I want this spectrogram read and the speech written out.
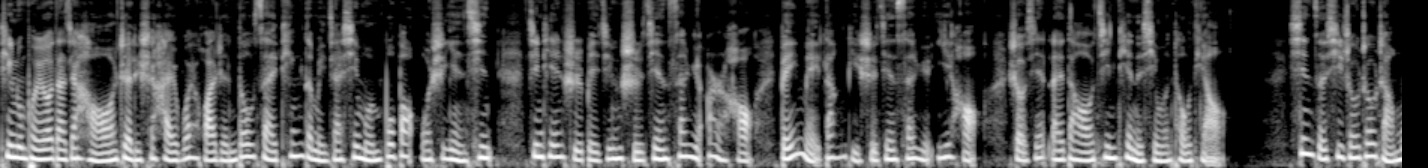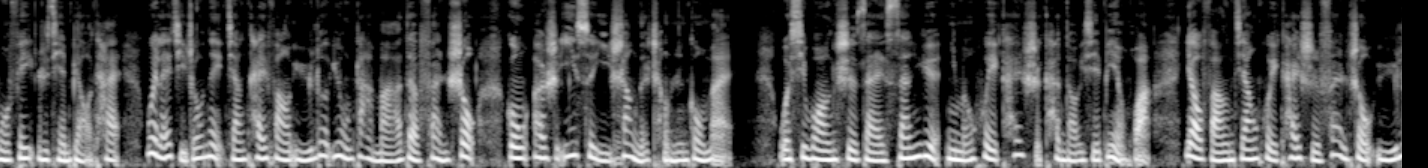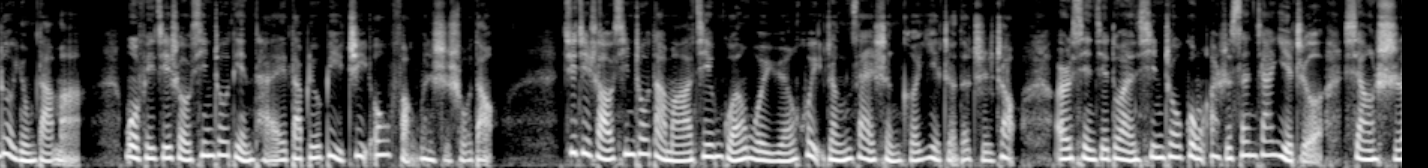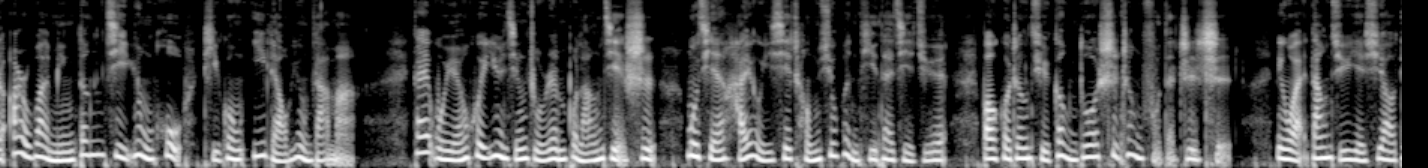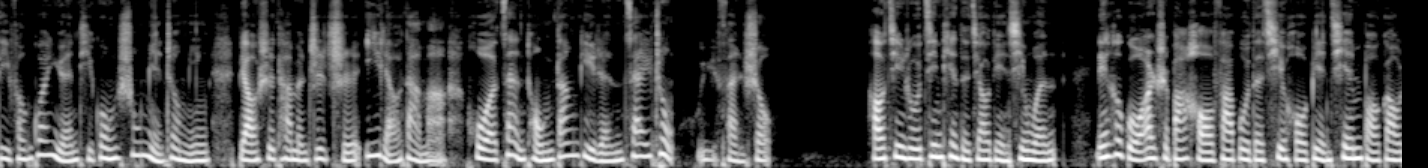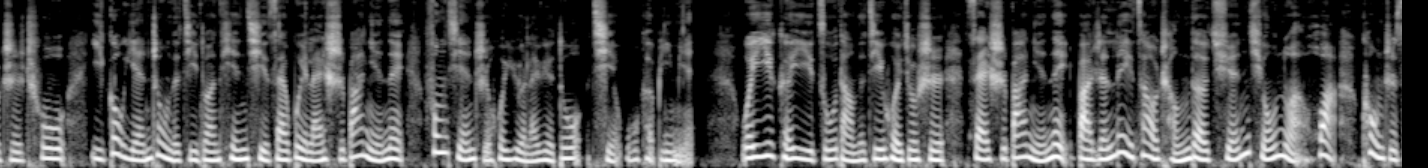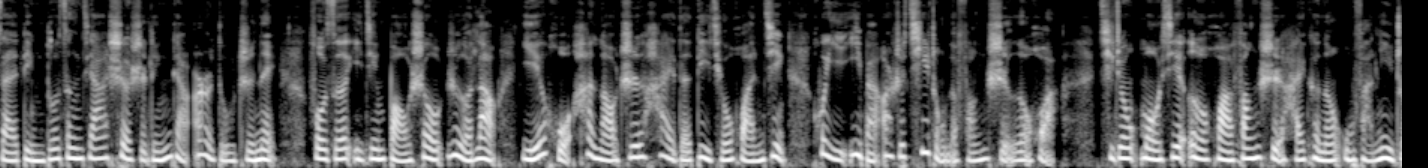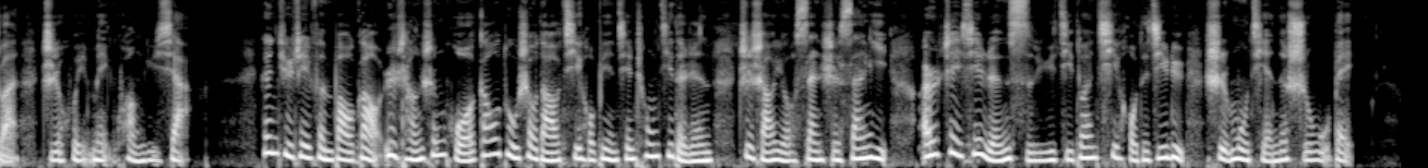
听众朋友，大家好，这里是海外华人都在听的美家新闻播报，我是燕欣。今天是北京时间三月二号，北美当地时间三月一号。首先来到今天的新闻头条：新泽西州州长莫菲日前表态，未来几周内将开放娱乐用大麻的贩售，供二十一岁以上的成人购买。我希望是在三月，你们会开始看到一些变化，药房将会开始贩售娱乐用大麻。莫菲接受新州电台 WBGO 访问时说道：“据介绍，新州大麻监管委员会仍在审核业者的执照，而现阶段新州共二十三家业者向十二万名登记用户提供医疗用大麻。”该委员会运行主任布朗解释，目前还有一些程序问题待解决，包括争取更多市政府的支持。另外，当局也需要地方官员提供书面证明，表示他们支持医疗大麻或赞同当地人栽种与贩售。好，进入今天的焦点新闻。联合国二十八号发布的气候变迁报告指出，已够严重的极端天气在未来十八年内风险只会越来越多，且无可避免。唯一可以阻挡的机会，就是在十八年内把人类造成的全球暖化控制在顶多增加摄氏零点二度之内，否则已经饱受热浪、野火、旱涝之害的地球环境会以一百二十七种的方式恶化，其中某些恶化方式还可能无法逆转，只会每况愈下。根据这份报告，日常生活高度受到气候变迁冲击的人至少有三十三亿，而这些人死于极端气候的几率是目前的十五倍。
